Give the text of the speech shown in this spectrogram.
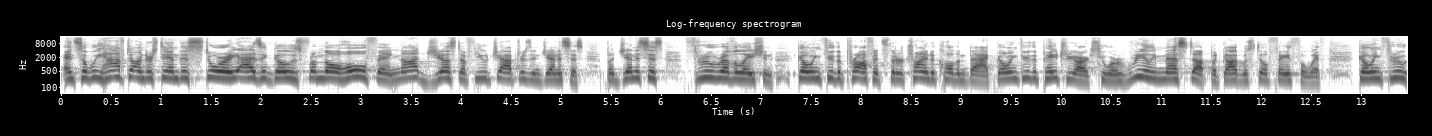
And so we have to understand this story as it goes from the whole thing, not just a few chapters in Genesis, but Genesis through Revelation, going through the prophets that are trying to call them back, going through the patriarchs who were really messed up, but God was still faithful with, going through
